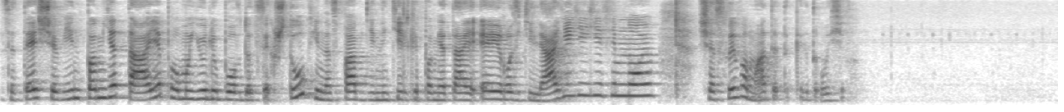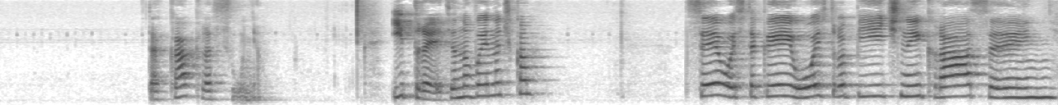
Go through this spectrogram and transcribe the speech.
за те, що він пам'ятає про мою любов до цих штук. І насправді не тільки пам'ятає, а й розділяє її зі мною. Щаслива мати таких друзів. Така красуня. І третя новиночка. Це ось такий ось тропічний красень.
